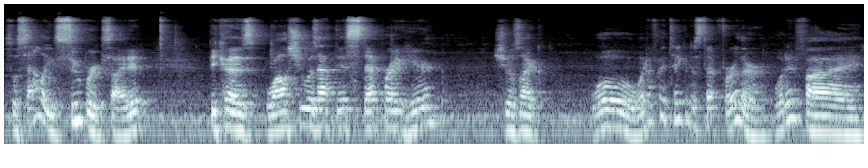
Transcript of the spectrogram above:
So Sally's super excited because while she was at this step right here, she was like, whoa, what if I take it a step further? What if I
